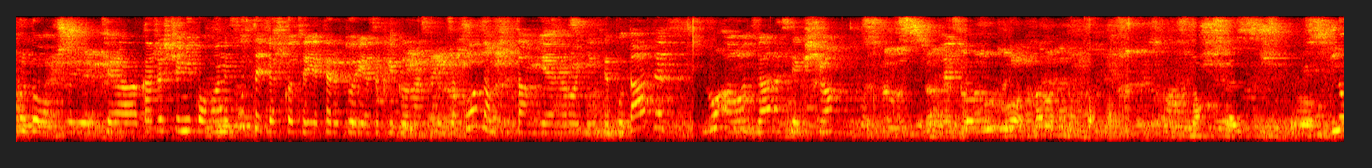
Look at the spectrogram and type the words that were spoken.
продовжують. Е, Каже, що нікого не пустить. Ляшко це є територія закріплена своїм законом, що там є народні депутати. Ну а от зараз, якщо ну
